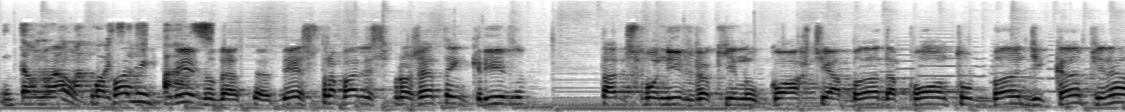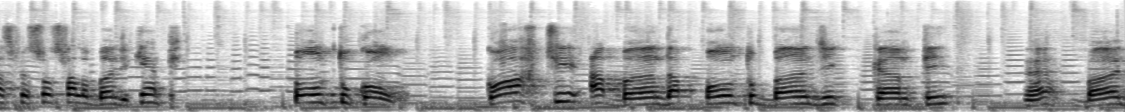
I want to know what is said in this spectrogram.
Então não é uma não, coisa trabalho incrível dessa, desse trabalho, esse projeto é incrível. Está disponível aqui no corte a banda ponto bandcamp, né? As pessoas falam bandcamp ponto com corte a banda ponto bandcamp, né? Band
